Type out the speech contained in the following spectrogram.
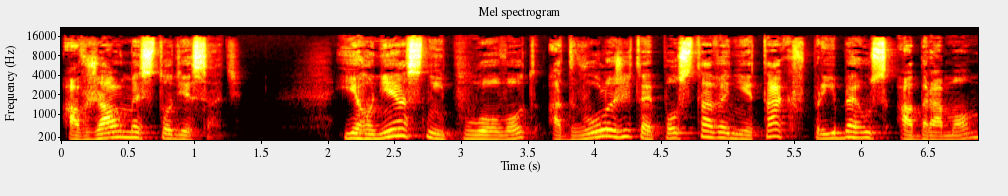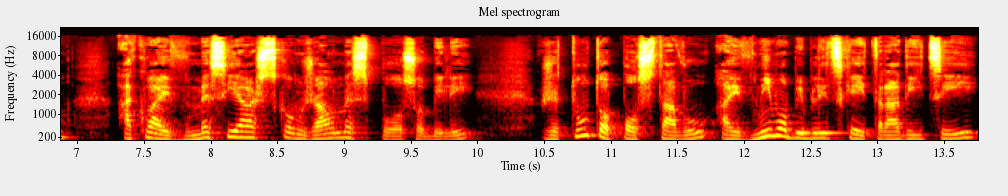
a v Žalme 110. Jeho nejasný pôvod a dôležité postavenie tak v príbehu s Abramom, ako aj v mesiášskom žalme spôsobili, že túto postavu aj v mimobiblickej tradícii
